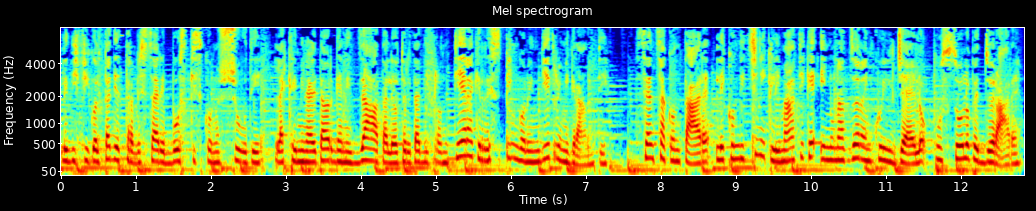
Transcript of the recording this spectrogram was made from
Le difficoltà di attraversare boschi sconosciuti, la criminalità organizzata, le autorità di frontiera che respingono indietro i migranti. Senza contare le condizioni climatiche in una zona in cui il gelo può solo peggiorare.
